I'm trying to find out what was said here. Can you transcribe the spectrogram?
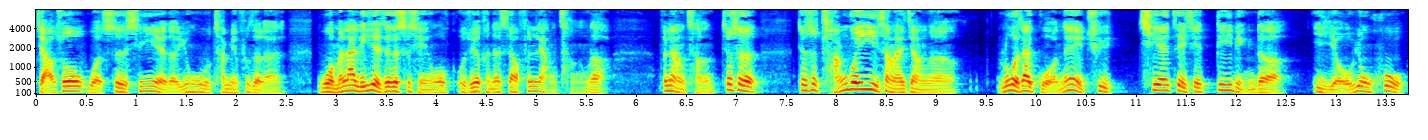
假如说我是星野的用户产品负责人，我们来理解这个事情，我我觉得可能是要分两层的，分两层，就是就是常规意义上来讲呢，如果在国内去切这些低龄的乙游用户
